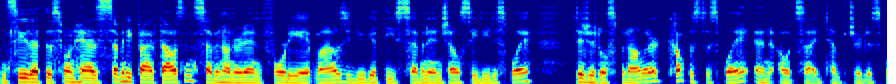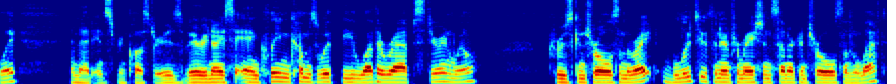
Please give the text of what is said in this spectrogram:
Can see that this one has 75,748 miles. You do get the 7-inch LCD display, digital speedometer, compass display, and outside temperature display. And that instrument cluster is very nice and clean. Comes with the leather wrapped steering wheel, cruise controls on the right, Bluetooth and information center controls on the left,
